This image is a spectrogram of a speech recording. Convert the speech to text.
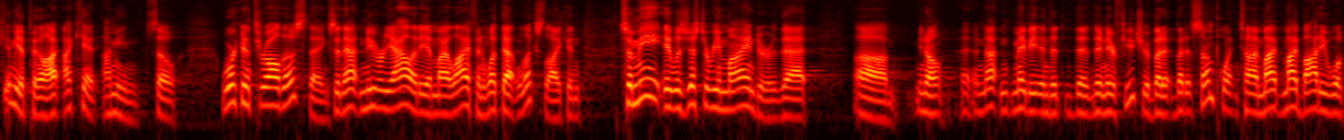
give me a pill. I, I can't, I mean, so working through all those things and that new reality in my life and what that looks like. And to me, it was just a reminder that, um, you know, not maybe in the, the, the, near future, but, but at some point in time, my, my body will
